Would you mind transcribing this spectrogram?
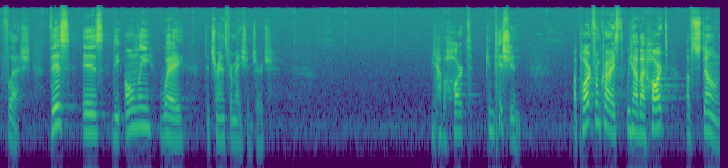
flesh. This is the only way to transformation, church. We have a heart condition. Apart from Christ, we have a heart of stone,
